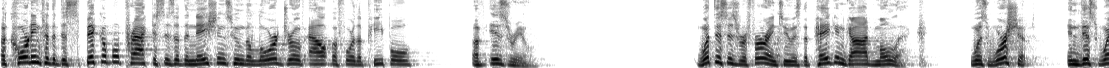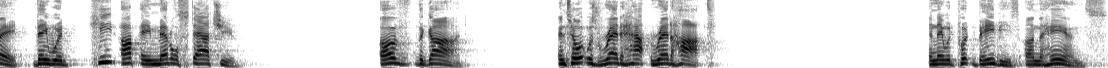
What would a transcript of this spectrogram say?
according to the despicable practices of the nations whom the Lord drove out before the people of Israel. What this is referring to is the pagan god Molech was worshiped in this way. They would heat up a metal statue of the god until it was red hot, red hot. And they would put babies on the hands.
